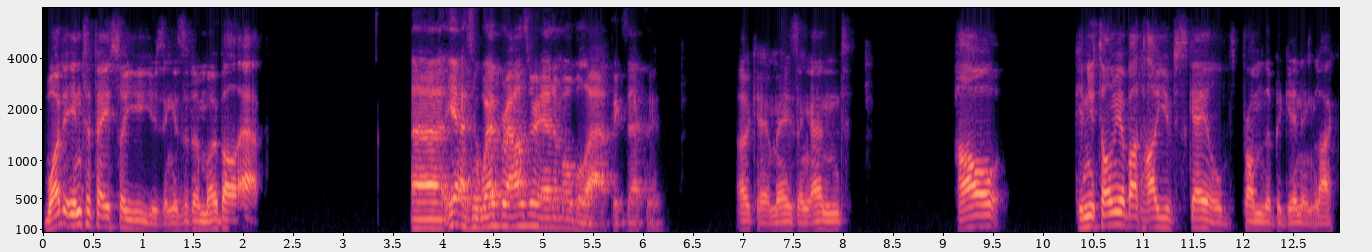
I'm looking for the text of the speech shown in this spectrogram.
what interface are you using? Is it a mobile app? Uh, yeah, it's a web browser and a mobile app. Exactly. Okay, amazing. And how can you tell me about how you've scaled from the beginning? Like,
